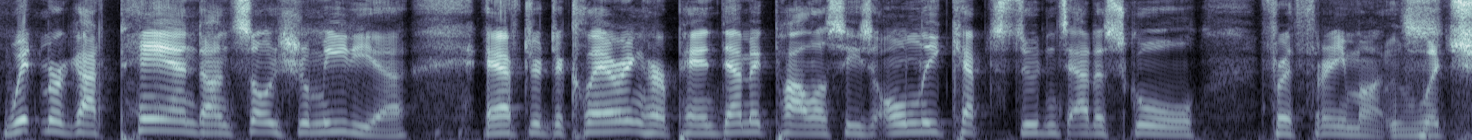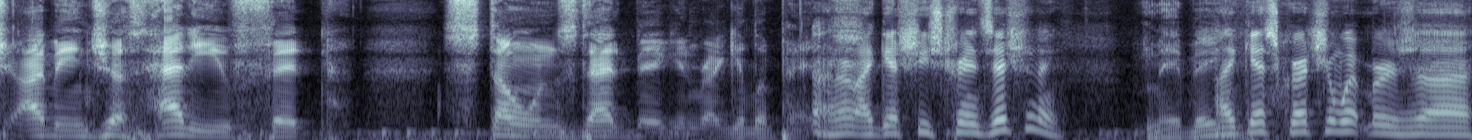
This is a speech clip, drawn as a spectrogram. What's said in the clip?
Whitmer got panned on social media after declaring her pandemic policies only kept students out of school for three months. Which I mean, just how do you fit stones that big in regular pants? I don't know. I guess she's transitioning. Maybe. I guess Gretchen Whitmer's uh,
